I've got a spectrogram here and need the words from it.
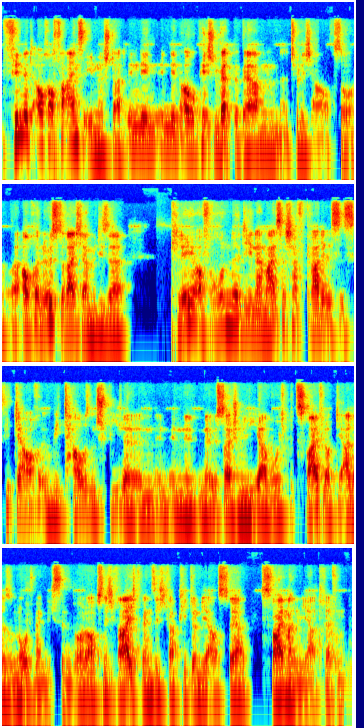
findet auch auf Vereinsebene statt, in den, in den europäischen Wettbewerben natürlich auch. So. Auch in Österreich ja mit dieser Playoff-Runde, die in der Meisterschaft gerade ist. Es gibt ja auch irgendwie tausend Spiele in, in, in der österreichischen Liga, wo ich bezweifle, ob die alle so notwendig sind oder ob es nicht reicht, wenn sich Rapid und die Austria zweimal im Jahr treffen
